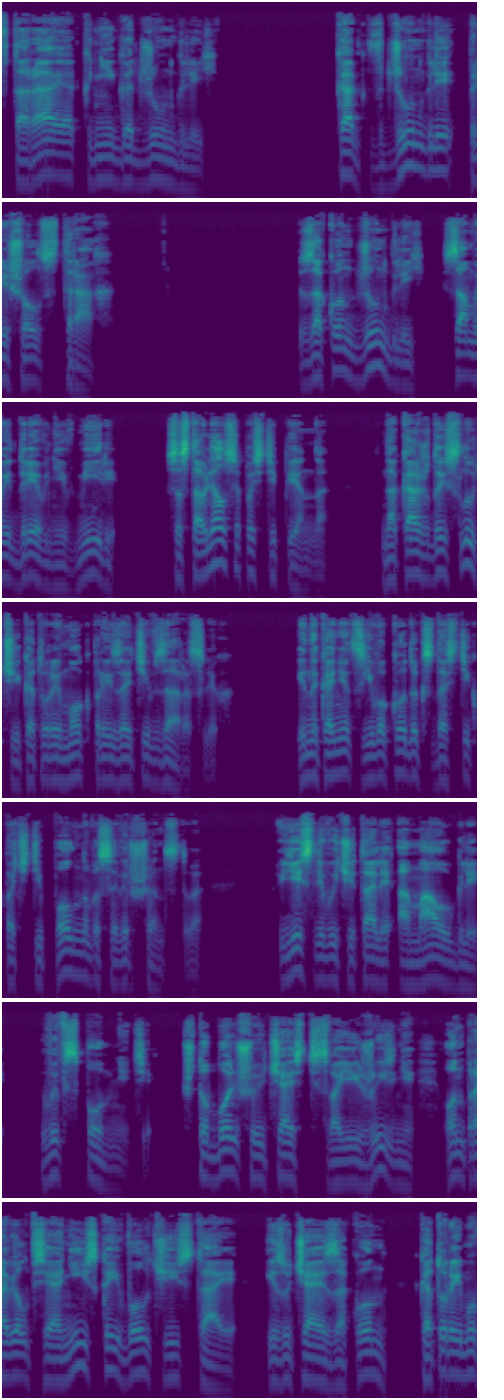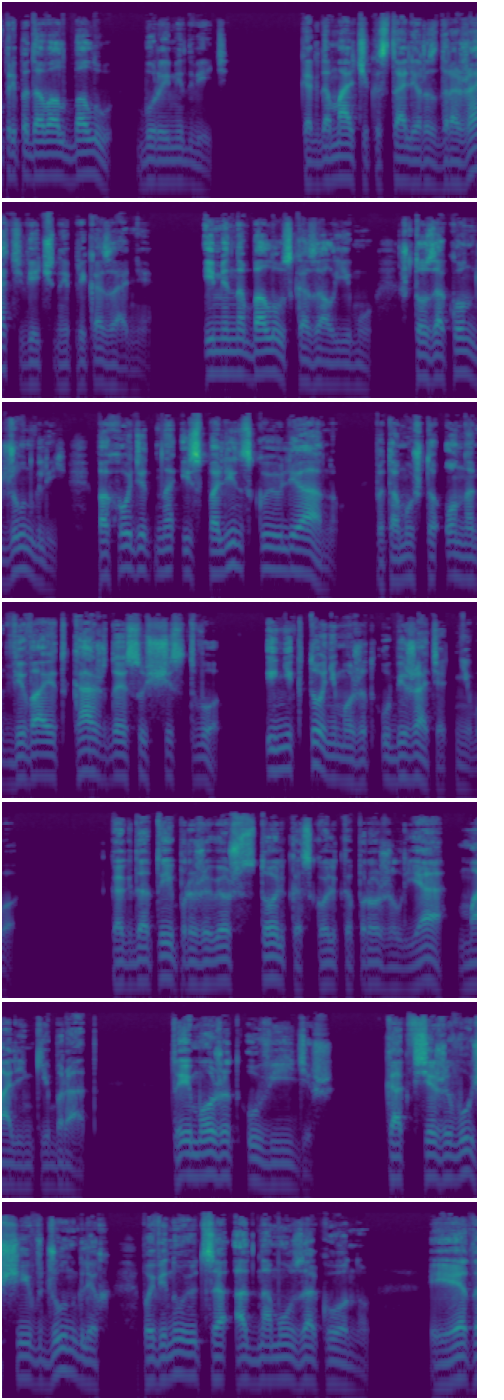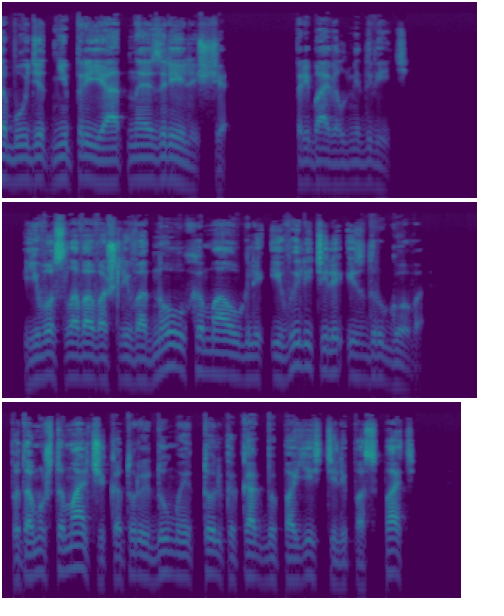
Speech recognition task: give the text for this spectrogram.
Вторая книга джунглей. Как в джунгли пришел страх. Закон джунглей, самый древний в мире, составлялся постепенно, на каждый случай, который мог произойти в зарослях. И, наконец, его кодекс достиг почти полного совершенства. Если вы читали о Маугли, вы вспомните, что большую часть своей жизни он провел в сионийской волчьей стае, изучая закон, который ему преподавал Балу, бурый медведь. Когда мальчика стали раздражать вечные приказания, именно Балу сказал ему, что закон джунглей походит на исполинскую лиану, потому что он обвивает каждое существо, и никто не может убежать от него. Когда ты проживешь столько, сколько прожил я, маленький брат, ты, может, увидишь, как все живущие в джунглях повинуются одному закону, и это будет неприятное зрелище, — прибавил медведь. Его слова вошли в одно ухо Маугли и вылетели из другого, потому что мальчик, который думает только как бы поесть или поспать,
